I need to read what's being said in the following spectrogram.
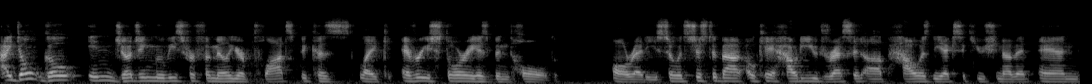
I don't go in judging movies for familiar plots because like every story has been told already. So it's just about okay, how do you dress it up? How is the execution of it? And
